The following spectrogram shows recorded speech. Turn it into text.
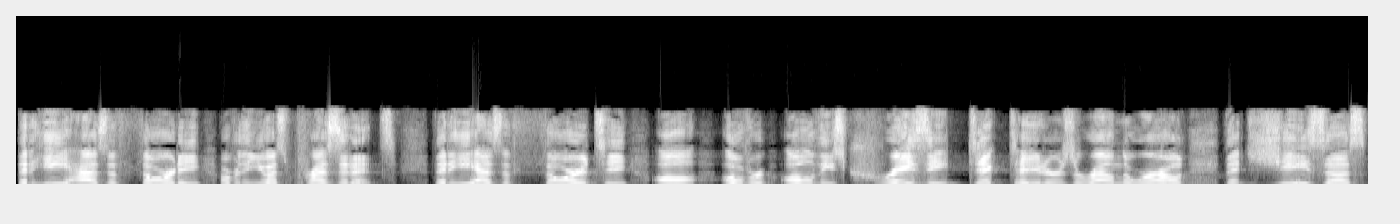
that he has authority over the U.S. president, that he has authority all over all of these crazy dictators around the world, that Jesus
